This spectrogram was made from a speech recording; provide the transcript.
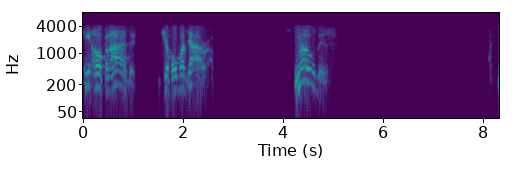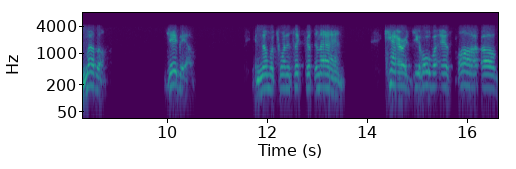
he offered Isaac, Jehovah Jireh. Moses mother, Jabel, in number 2659, carried Jehovah as part of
